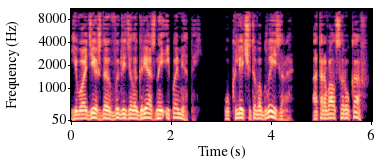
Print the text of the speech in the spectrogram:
Его одежда выглядела грязной и помятой. У клетчатого блейзера оторвался рукав.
